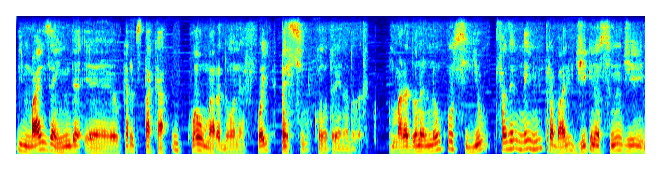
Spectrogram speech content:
e mais ainda é, eu quero destacar o quão Maradona foi péssimo como treinador o Maradona não conseguiu fazer nenhum trabalho digno assim de,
